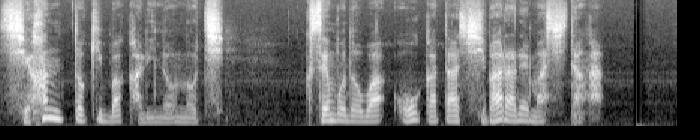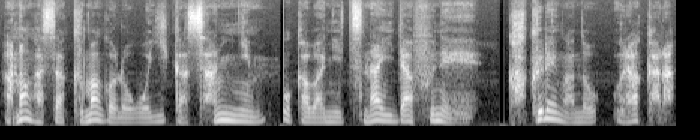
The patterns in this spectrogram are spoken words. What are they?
四半時ばかりの後くせ者は大方縛られましたが天笠熊五郎を以下3人大川につないだ船へ隠れ家の裏から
